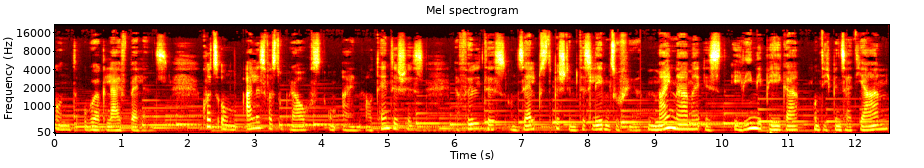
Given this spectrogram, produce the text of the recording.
und Work-Life-Balance. Kurzum, alles, was du brauchst, um ein authentisches, erfülltes und selbstbestimmtes Leben zu führen. Mein Name ist Irini Pega und ich bin seit Jahren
